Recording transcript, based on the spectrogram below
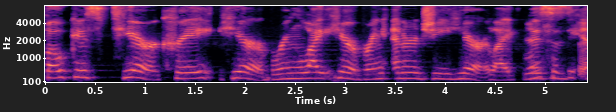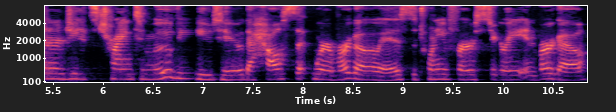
focus here, create here, bring light here, bring energy here. Like this is the energy it's trying to move you to. The house that where Virgo is, the 21st degree in Virgo.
